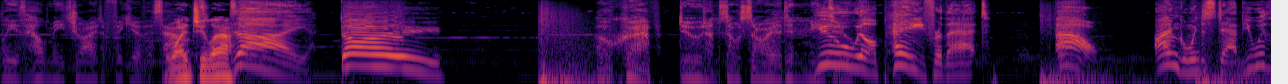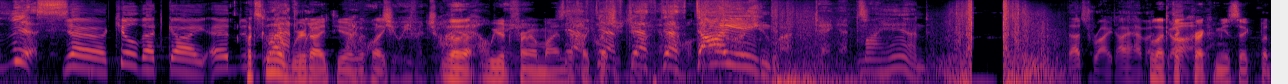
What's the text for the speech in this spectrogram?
please help me try to figure this out? Why'd you laugh? Die! Die! Oh crap. Dude, I'm so sorry I didn't mean You to. will pay for that. Ow! I'm going to stab you with this. Yeah, kill that guy, Ed. What's that weird idea Why with like you even try the weird me? frame of mind with Death, like death, the What you're death, doing, I death, will never let you dying! Dang it. My hand. That's right, I have a with, like the gun. correct music, but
